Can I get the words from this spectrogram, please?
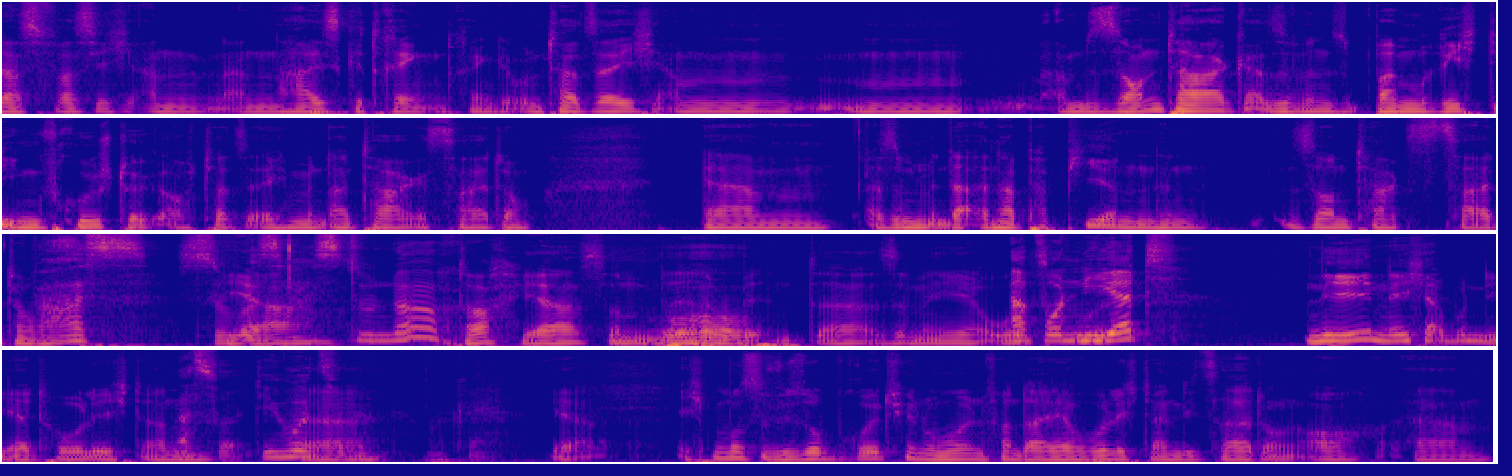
das, was ich an, an Heißgetränken trinke. Und tatsächlich am, am Sonntag, also wenn es beim richtigen Frühstück auch tatsächlich mit einer Tageszeitung, ähm, also mit einer papierenden Sonntagszeitung. Was? So Ja. was hast du noch? Doch, ja, so ein, Wow. da sind wir hier oldschool. Abonniert? Nee, nicht abonniert, hole ich dann. Achso, die holst du äh, dann. Okay. Ja, ich muss sowieso Brötchen holen, von daher hole ich dann die Zeitung auch. Ähm,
